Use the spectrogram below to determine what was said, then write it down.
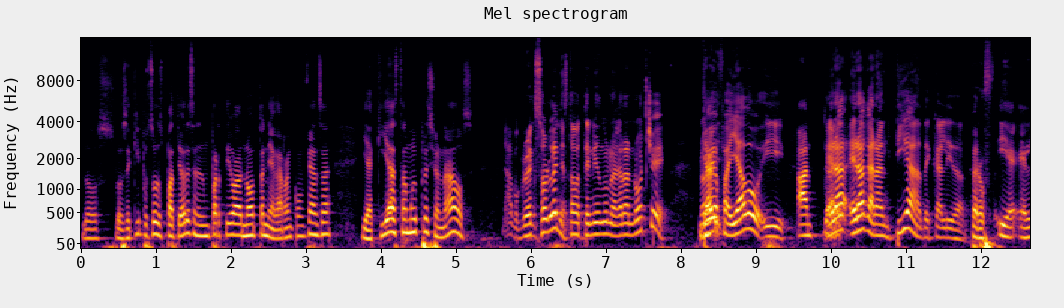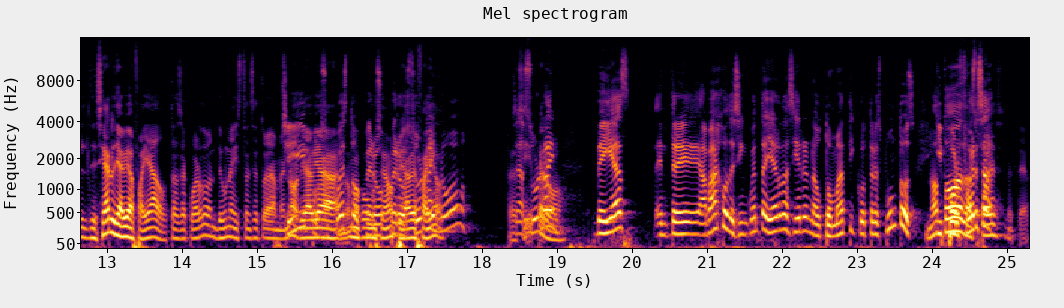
los, los equipos, todos los pateadores en un partido anotan y agarran confianza. Y aquí ya están muy presionados. Ah, pues Greg Surline estaba teniendo una gran noche. No Ya- había fallado y Ante- era, era garantía de calidad. Pero y el de Seattle ya había fallado, ¿estás de acuerdo? De una distancia todavía menor. sí, ya había, por no me supuesto, cómo pero, llama, pero había Surline fallado. no. Pues o sea, sí, Zurline, pero veías entre abajo de 50 yardas y eran automático tres puntos. no y todas por fuerza, puedes meter,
